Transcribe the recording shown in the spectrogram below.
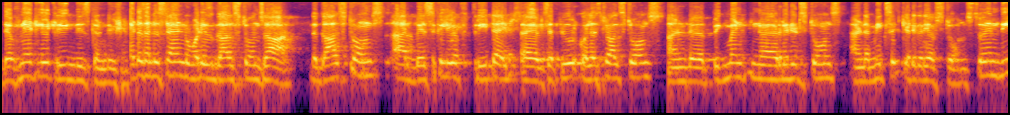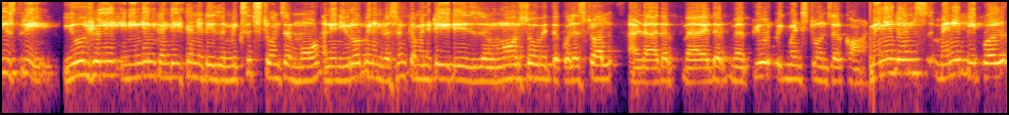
definitely treat this condition. Let us understand what is gallstones are. The gallstones are basically of three types. Uh, it's a pure cholesterol stones and uh, pigment uh, related stones and a mixed category of stones. So in these three, usually in Indian condition, it is a mixed stones are more and in European and Western community, it is uh, more so with the cholesterol and other either uh, pure pigment stones are common. Many times, many people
